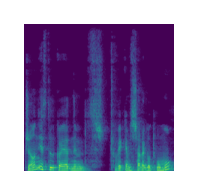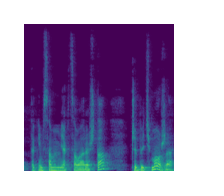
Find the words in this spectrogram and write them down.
Czy on jest tylko jednym człowiekiem z szarego tłumu, takim samym jak cała reszta? Czy być może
